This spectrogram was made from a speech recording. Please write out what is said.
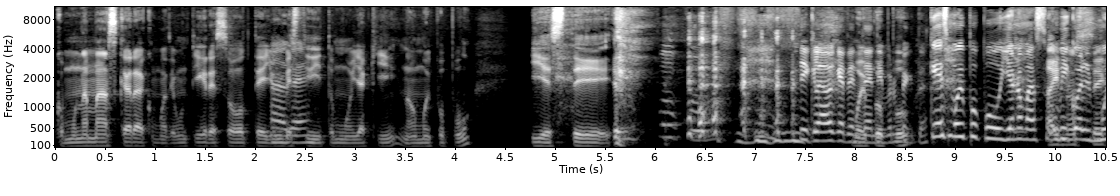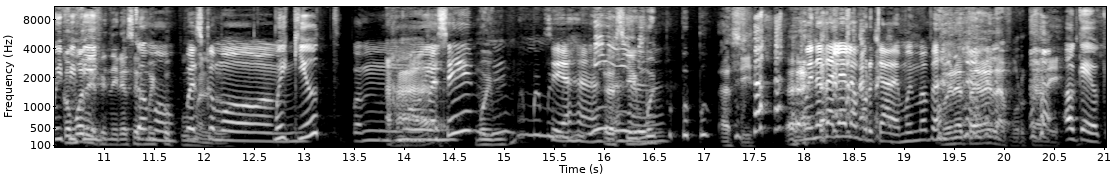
como una máscara como de un tigresote y un vestidito muy aquí, ¿no? Muy pupú. Y este... Sí, claro que te Muy entendí, pupú. perfecto. Que es muy pupú, yo nomás Ay, ubico no el sé, muy ¿Cómo definirías el muy pupú? Pues como... Muy cute. mm, Ajá. Pues sí. Muy... Sí, ajá. Así, muy pupú. Así. Muy Natalia Lafourcade, muy mapa. Muy Natalia Lafourcade. Ok, ok.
